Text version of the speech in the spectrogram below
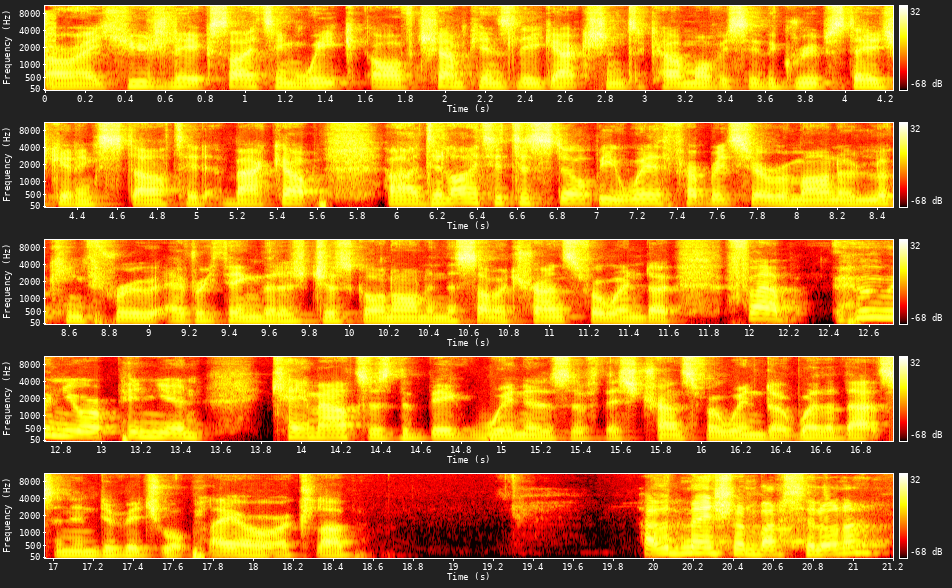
All right, hugely exciting week of Champions League action to come. Obviously, the group stage getting started back up. Uh, delighted to still be with Fabrizio Romano looking through everything that has just gone on in the summer transfer window. Fab, who, in your opinion, came out as the big winners of this transfer window, whether that's an individual player or a club? I would mention Barcelona,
